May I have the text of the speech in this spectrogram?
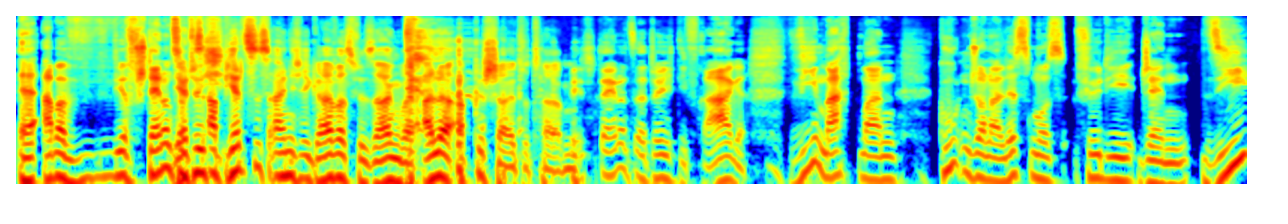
Äh, aber wir stellen uns jetzt, natürlich. Ab jetzt ist eigentlich egal, was wir sagen, weil alle abgeschaltet haben. Wir stellen uns natürlich die Frage: Wie macht man guten Journalismus für die Gen Z.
